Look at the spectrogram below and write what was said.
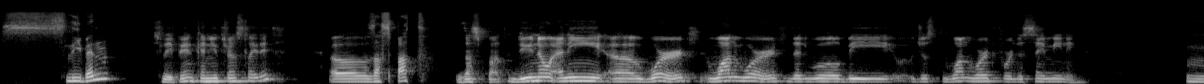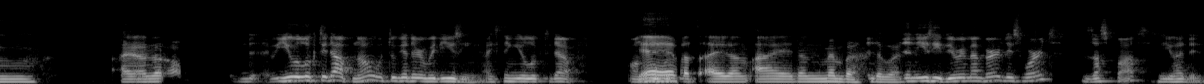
sleeping. Sleeping. Can you translate it? Uh, zaspat. Zaspat. Do you know any uh, word, one word that will be just one word for the same meaning? Mm, I don't know. You looked it up, no? Together with Easy. I think you looked it up. on Yeah, yeah, Google. but I don't. I don't remember the word. Then Easy, do you remember this word? Zaspat? You had it.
